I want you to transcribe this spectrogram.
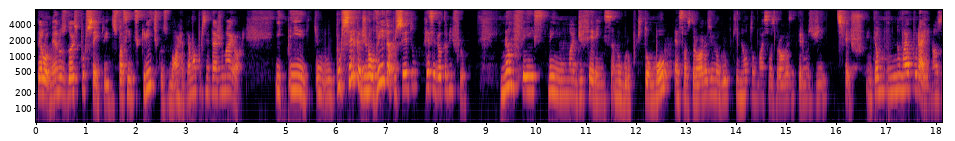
pelo menos 2%. E dos pacientes críticos, morre até uma porcentagem maior. E, e por cerca de 90% recebeu Tamiflu não fez nenhuma diferença no grupo que tomou essas drogas e no grupo que não tomou essas drogas em termos de desfecho. Então, não é por aí. Nós,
